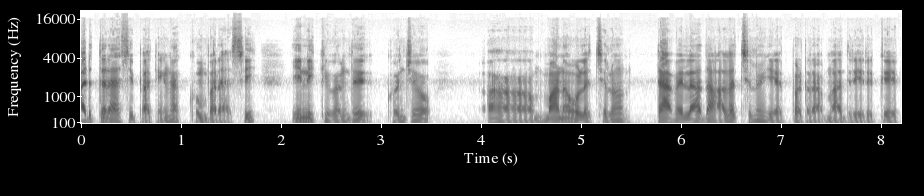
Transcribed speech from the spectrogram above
அடுத்த ராசி பார்த்திங்கன்னா கும்பராசி. இன்றைக்கி வந்து கொஞ்சம் மன உளைச்சலும் தேவையில்லாத அலைச்சலும் ஏற்படுற மாதிரி இருக்குது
